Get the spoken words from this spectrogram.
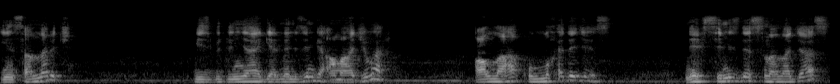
İnsanlar için. Biz bir dünyaya gelmemizin bir amacı var. Allah'a kulluk edeceğiz. Nefsimizle sınanacağız.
